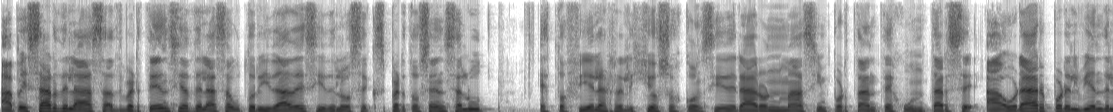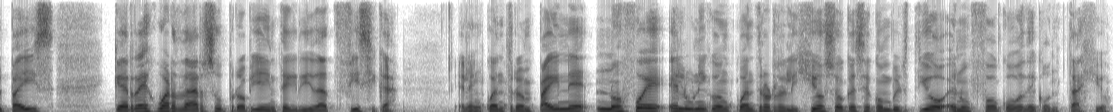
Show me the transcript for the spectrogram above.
A pesar de las advertencias de las autoridades y de los expertos en salud, estos fieles religiosos consideraron más importante juntarse a orar por el bien del país que resguardar su propia integridad física. El encuentro en Paine no fue el único encuentro religioso que se convirtió en un foco de contagio.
